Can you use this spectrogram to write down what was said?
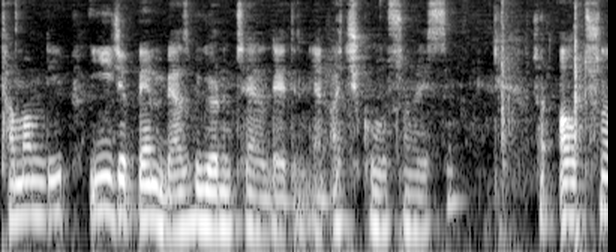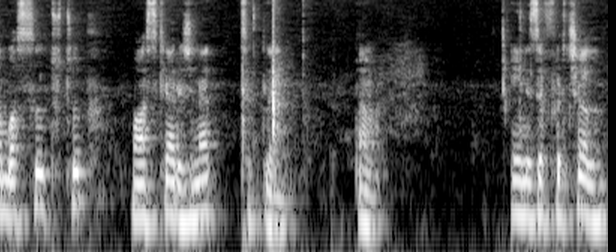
Tamam deyip iyice bembeyaz bir görüntü elde edin. Yani açık olsun resim. Sonra alt tuşuna basılı tutup maske tıklayın. Tamam. Elinize fırça alın.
